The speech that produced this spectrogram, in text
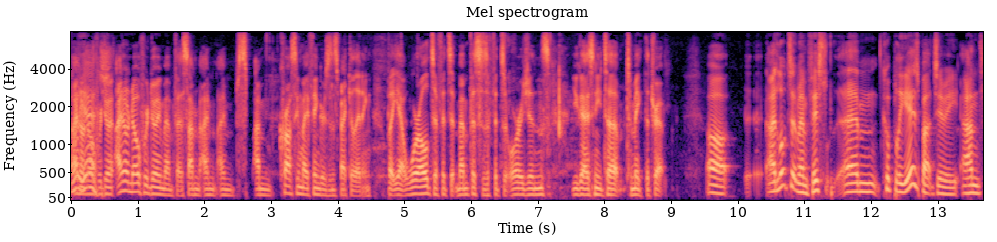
Oh, I don't know if we're doing. I don't know if we're doing Memphis. I'm I'm I'm I'm crossing my fingers and speculating. But yeah, Worlds. If it's at Memphis, if it's at Origins, you guys need to to make the trip. Oh, I looked at Memphis um, a couple of years back, Jimmy, and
